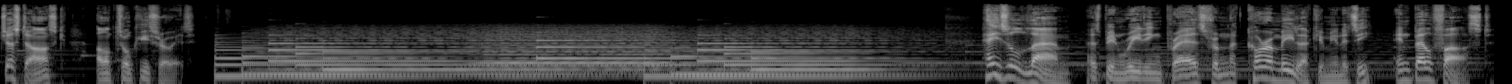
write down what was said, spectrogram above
just ask, I'll talk you through it. Hazel Lamb has been reading prayers from the Corrymeela community in Belfast.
